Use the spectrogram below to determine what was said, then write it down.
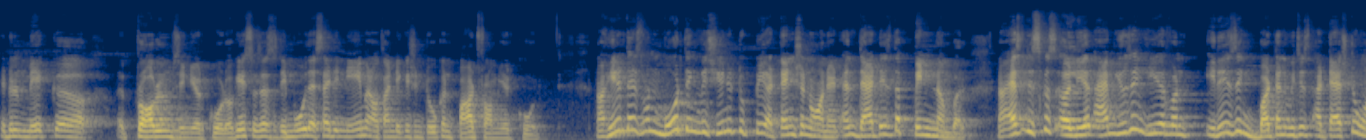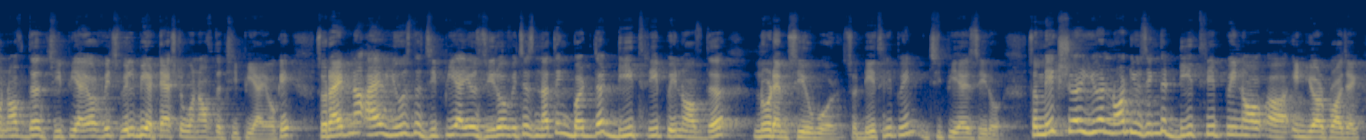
it will make uh, problems in your code okay? So just remove the SID name and authentication token part from your code now here there's one more thing which you need to pay attention on it and that is the pin number. Now as discussed earlier, I am using here one erasing button which is attached to one of the GPIO or which will be attached to one of the GPIO. Okay. So right now I have used the GPIO 0 which is nothing but the D3 pin of the Node MCU board. So D3 pin GPIO 0. So make sure you are not using the D3 pin of, uh, in your project.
